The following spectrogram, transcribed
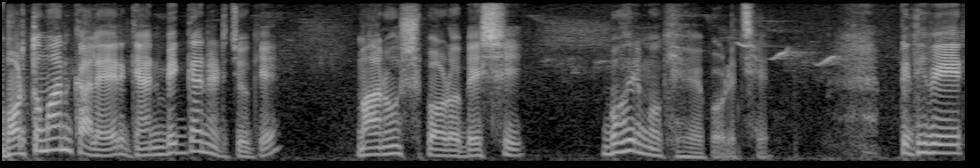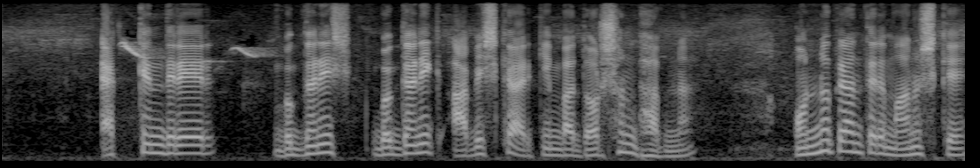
বর্তমানকালের জ্ঞানবিজ্ঞানের যুগে মানুষ বড় বেশি বহির্মুখী হয়ে পড়েছে। পৃথিবীর এক কেন্দ্রের বৈজ্ঞানিক বৈজ্ঞানিক আবিষ্কার কিংবা দর্শন ভাবনা অন্য প্রান্তের মানুষকে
